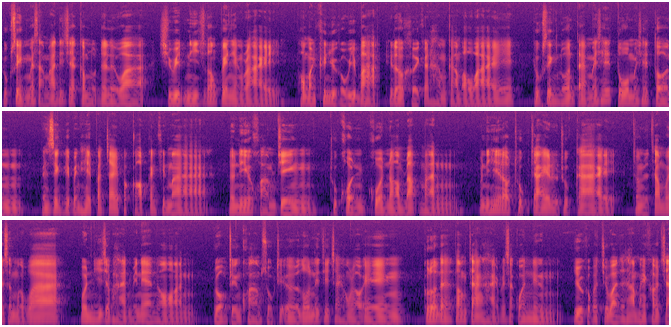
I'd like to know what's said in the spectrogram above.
ทุกสิ่งไม่สามารถที่จะกำหนดได้เลยว่า ชีวิตนี้จะต้องเป็นอย่างไร เพราะมันขึ้นอยู่กับวิบากที่เราเคยกระทำกรรมเอาไว้ ทุกสิ่งล้วนแต่ไม่ใช่ตัวไม่ใช่ตน เป็นสิ่งที่เป็นเหตุปัจจัยประกอบกันขึ้นมา แล้วนี่คือความจริง ทุกคนควรน้อมรับมัน วันนี้ที่เราทุกข์ใจหรือทุกข์กาย จงจะจำไว้เสมอว่า วันนี้จะผ่านไปแน่นอน รวมถึงความสุขที่เอ่อล้นในจิตใจของเราเองก็ล้วนแต่จะต้องจางหายไปสักวันหนึ่ง อยู่กับปัจจุบันจะทำให้เข้าใจ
